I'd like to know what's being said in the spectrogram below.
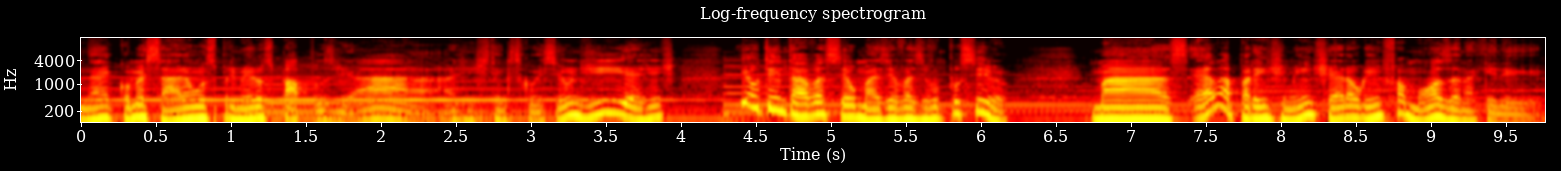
né? Começaram os primeiros papos de ah, a gente tem que se conhecer um dia, a gente. E eu tentava ser o mais evasivo possível. Mas ela aparentemente era alguém famosa naquele.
